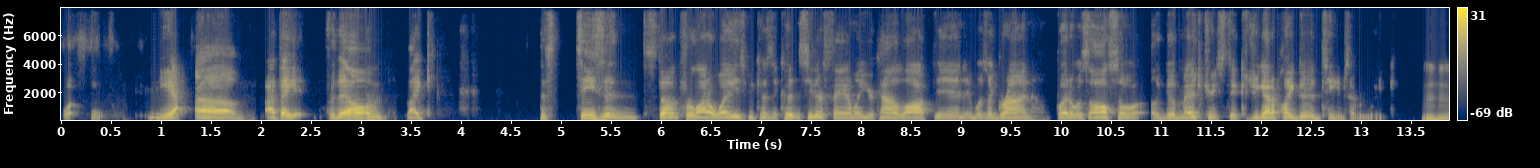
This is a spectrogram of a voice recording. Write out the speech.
What? Yeah, um, I think for them, like the season stunk for a lot of ways because they couldn't see their family. You're kind of locked in. It was a grind, but it was also a good measuring stick because you got to play good teams every week. Mm-hmm.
